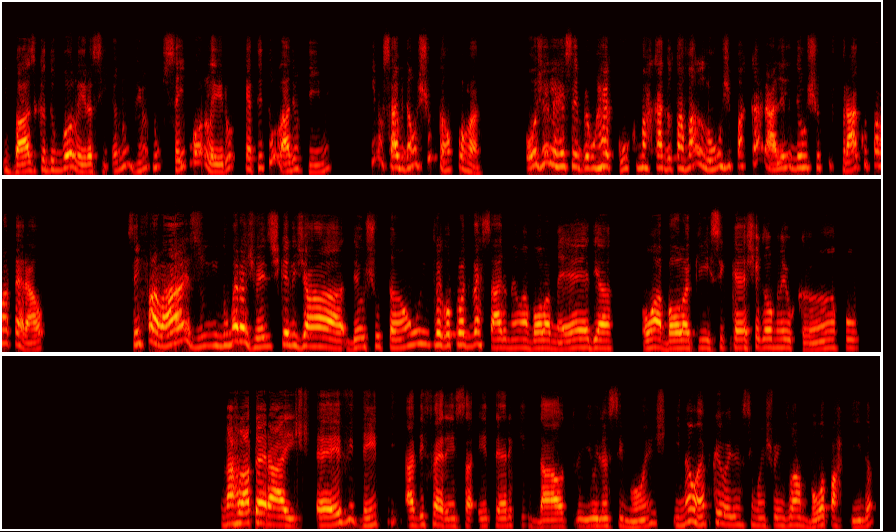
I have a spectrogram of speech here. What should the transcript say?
e básica do goleiro assim. Eu não vi, não sei goleiro que é titular de um time e não sabe dar um chutão, porra. Hoje ele recebeu um recuo, o marcador tava longe pra caralho, ele deu um chute fraco para lateral. Sem falar inúmeras vezes que ele já deu chutão e entregou para o adversário, né? Uma bola média, ou uma bola que sequer chega ao meio campo. Nas laterais, é evidente a diferença entre Eric Daltro e William Simões, e não é porque o William Simões fez uma boa partida,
